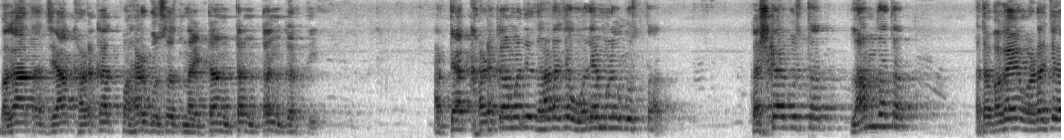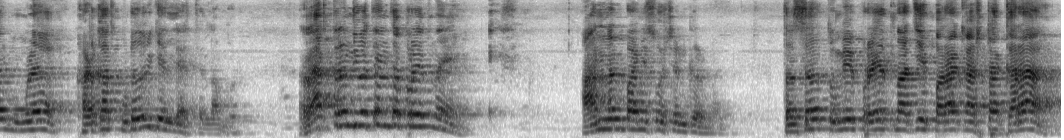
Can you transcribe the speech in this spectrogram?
बघा आता ज्या खडकात पहाड घुसत नाही टंग टंग टंग करते. आणि त्या खडकामध्ये झाडाच्या ओल्यामुळे घुसतात. कश काय घुसतात? लांब जातात. आता बघा या वडाच्या मुळ्या खडकात कुठंही गेलेल्या असतात लांबून. रात्रंदिवस त्यांचा प्रयत्न आहे. अन्न पाणी शोषण करणं. तसं तुम्ही प्रयत्नाची पराकाष्ठा करा.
